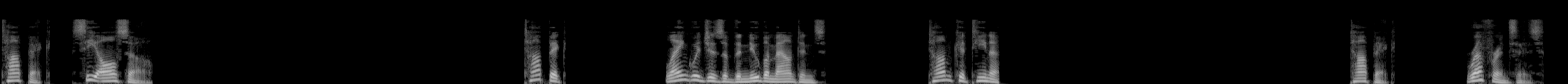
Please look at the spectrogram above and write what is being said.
Topic: See also. Topic: Languages of the Nuba Mountains. Tom Katina. Topic: References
